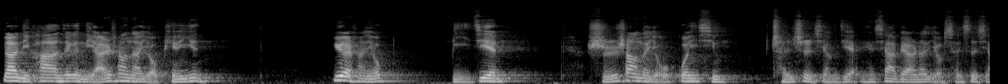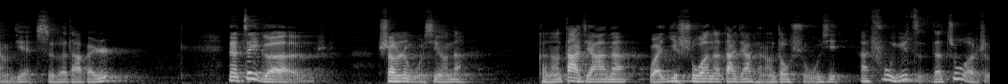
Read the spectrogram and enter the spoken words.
那你看这个年上呢有偏印，月上有比肩，时上呢有官星，辰巳相见。你看下边呢有辰巳相见，十个大半日。那这个生日五行呢，可能大家呢我一说呢，大家可能都熟悉啊。父与子的作者，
